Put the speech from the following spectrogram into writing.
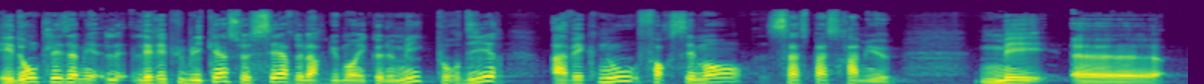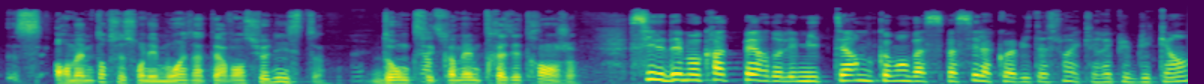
Et donc les, républicains se servent de l'argument économique pour dire avec nous, forcément, ça se passera mieux. Mais euh, en même temps, ce sont les moins interventionnistes. Donc c'est quand même très étrange. Si les démocrates perdent les mi-termes, comment va se passer la cohabitation avec les républicains?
